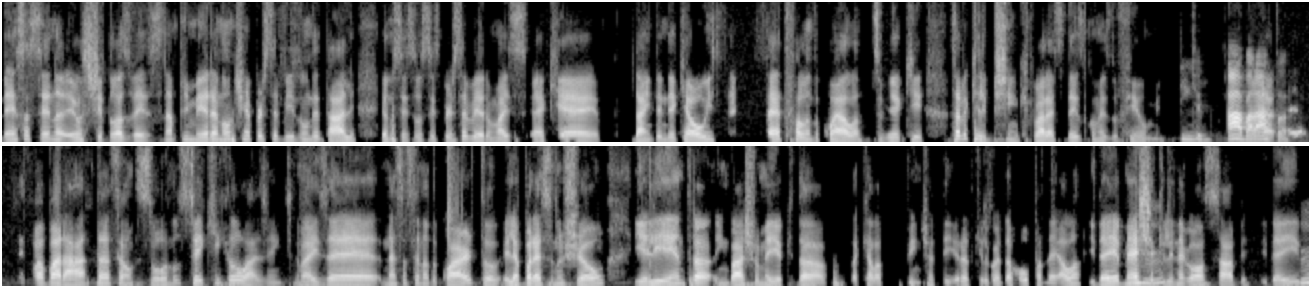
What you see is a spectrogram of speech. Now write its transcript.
nessa cena eu assisti duas vezes. Na primeira eu não tinha percebido um detalhe. Eu não sei se vocês perceberam, mas é que é. Dá a entender que é o inse- inseto falando com ela. Você vê que. Sabe aquele bichinho que aparece desde o começo do filme? Sim. Ah, barata? Sei se é uma barata, se é um besouro, não sei o que que é lá, gente. Mas é, nessa cena do quarto, ele aparece no chão e ele entra embaixo meio que da, daquela penteadeira, aquele guarda-roupa dela, e daí mexe Uhum. aquele negócio, sabe? E daí dá a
